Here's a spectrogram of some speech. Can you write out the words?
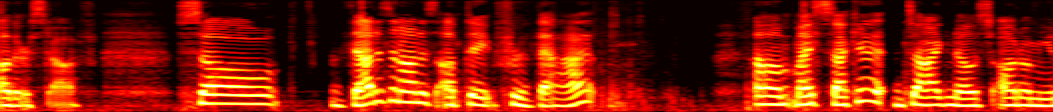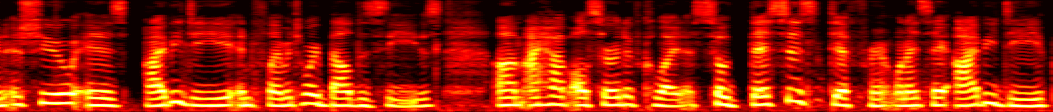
other stuff. So that is an honest update for that. Um, my second diagnosed autoimmune issue is IBD, inflammatory bowel disease. Um, I have ulcerative colitis. So this is different. When I say IBD,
